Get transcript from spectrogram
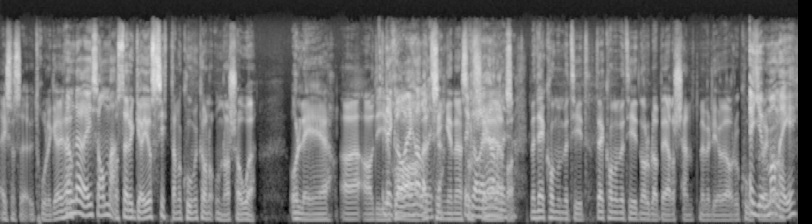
jeg syns er utrolig gøy Ja, her. er. Og så er det gøy å sitte med komikerne under showet og le eh, av de rare tingene som skjer. Men det kommer med tid. Det kommer med tid når du blir bedre kjent med miljøet. og du koser Jeg gjemmer meg, jeg.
